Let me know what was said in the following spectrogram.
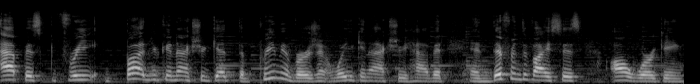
app is free, but you can actually get the premium version where you can actually have it in different devices all working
